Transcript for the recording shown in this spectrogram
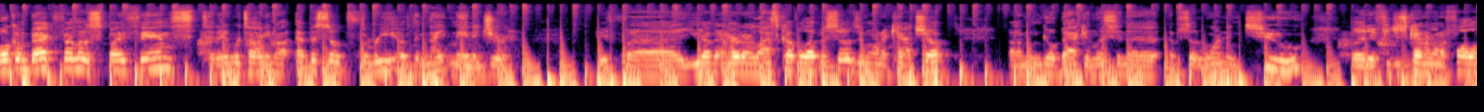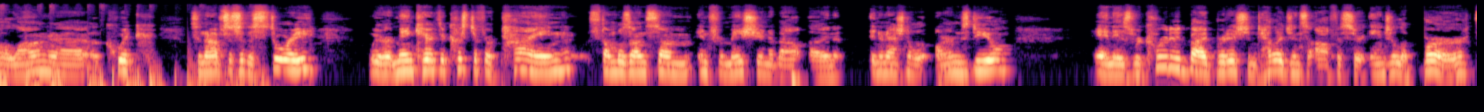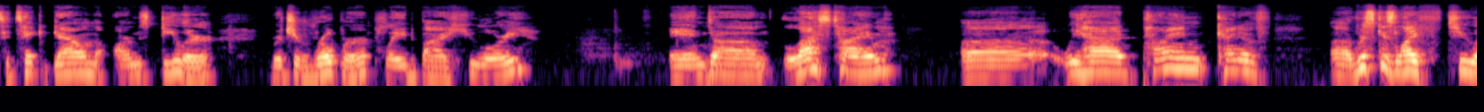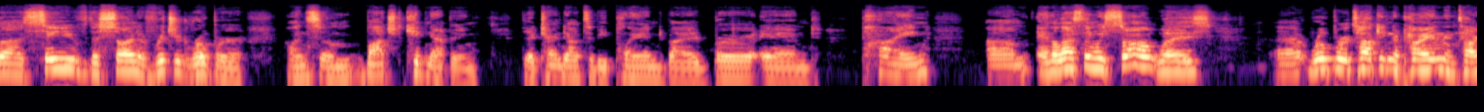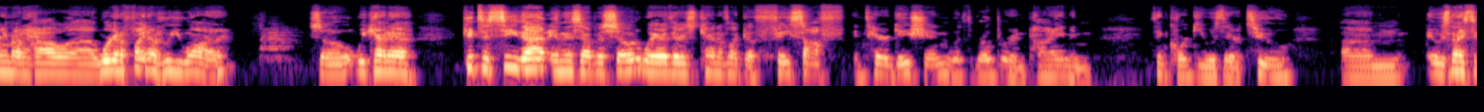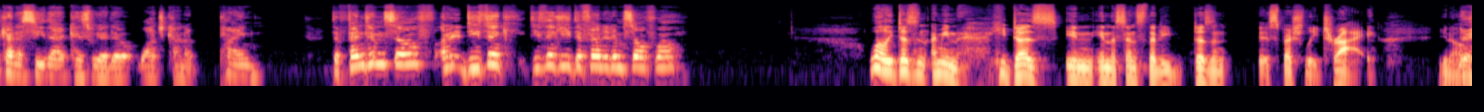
Welcome back, fellow spy fans. Today we're talking about episode three of The Night Manager. If uh, you haven't heard our last couple episodes and want to catch up, um, you can go back and listen to episode one and two. But if you just kind of want to follow along, uh, a quick synopsis of the story where our main character, Christopher Pine, stumbles on some information about an international arms deal and is recruited by British intelligence officer Angela Burr to take down the arms dealer Richard Roper, played by Hugh Laurie. And um, last time uh, we had Pine kind of uh, risk his life to uh, save the son of Richard Roper on some botched kidnapping that turned out to be planned by Burr and Pine. Um, and the last thing we saw was uh, Roper talking to Pine and talking about how uh, we're going to find out who you are. So we kind of get to see that in this episode where there's kind of like a face off interrogation with Roper and Pine. And I think Corky was there too. Um, it was nice to kind of see that because we had to watch kind of Pine defend himself. Do you think? Do you think he defended himself well? Well, he doesn't. I mean, he does in in the sense that he doesn't especially try. You know,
